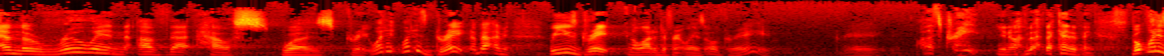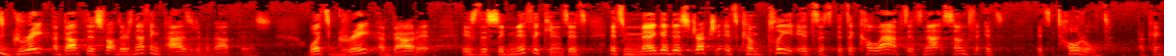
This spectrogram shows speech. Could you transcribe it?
And the ruin of that house was great. What is, what is great about, I mean, we use great in a lot of different ways. Oh, great. Great. Oh, that's great. You know, that, that kind of thing. But what is great about this fall? There's nothing positive about this. What's great about it is the significance. It's, it's mega destruction. It's complete. It's a, it's a collapse. It's not something, it's, it's totaled, okay?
